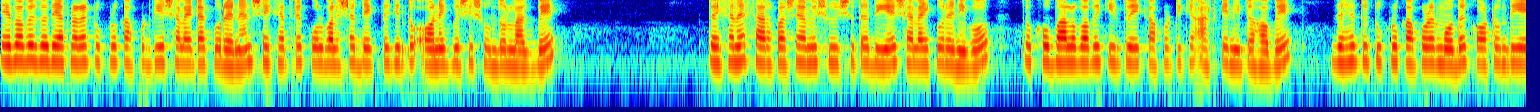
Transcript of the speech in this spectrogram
এভাবে যদি আপনারা টুকরো কাপড় দিয়ে সেলাইটা করে নেন, সেক্ষেত্রে কোলবালিশটা দেখতে কিন্তু অনেক বেশি সুন্দর লাগবে। তো এখানে চারপাশে আমি সুই সুতা দিয়ে সেলাই করে নিব। তো খুব ভালোভাবে কিন্তু এই কাপড়টিকে আটকে নিতে হবে। যেহেতু টুকরো কাপড়ের মধ্যে কটন দিয়ে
